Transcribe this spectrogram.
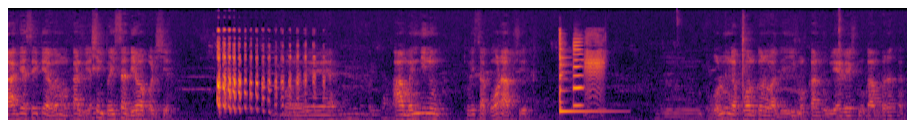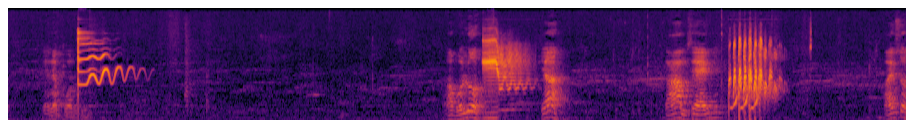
લાગે છે કે હવે મકાન વેચીને પૈસા દેવા પડશે. પણ હવે આ મંદીનું પૈસા કોણ આપશે? હમ, ફોન કરવા દે એ મકાનનું લે વેચનું કામ કરે છે. એને ફોન કરો. હા બોલો. ક્યાં? કામ છે આવી આવશો?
